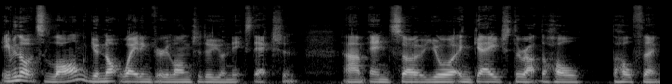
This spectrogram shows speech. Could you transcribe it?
even though it's long, you're not waiting very long to do your next action, um, and so you're engaged throughout the whole the whole thing.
